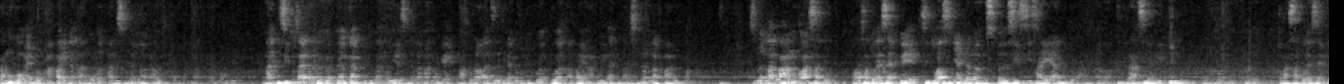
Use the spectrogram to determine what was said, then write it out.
kamu komen dong apa ingatanmu tentang 98 nah di situ saya tergagap-gagap gitu kan. Oh ya 98 natural aja tidak perlu dibuat-buat apa yang aku ingat tentang 98 98 kelas 1 kelas 1 SMP situasinya dalam uh, sisi saya kan uh, generasi yang itu uh, uh, kelas 1 SMP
